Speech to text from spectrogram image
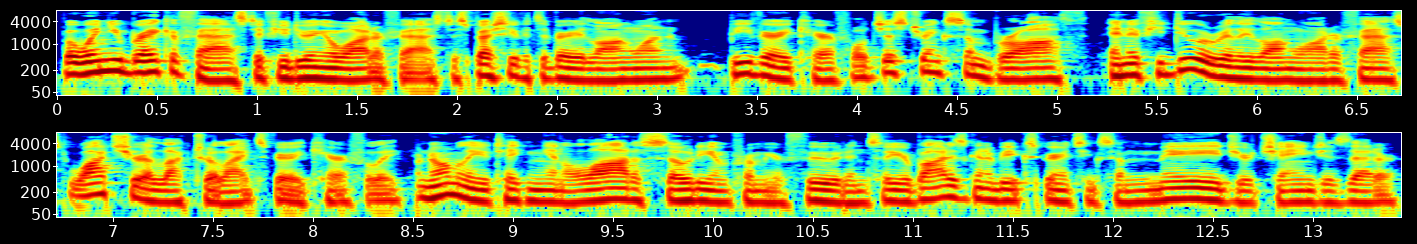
But when you break a fast, if you're doing a water fast, especially if it's a very long one, be very careful. Just drink some broth. And if you do a really long water fast, watch your electrolytes very carefully. Normally, you're taking in a lot of sodium from your food. And so your body's going to be experiencing some major changes that are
